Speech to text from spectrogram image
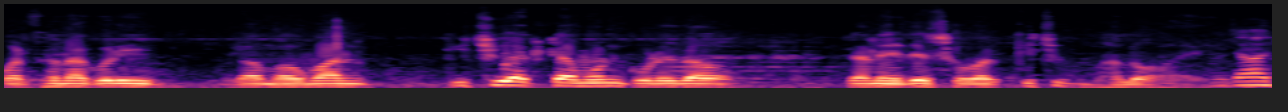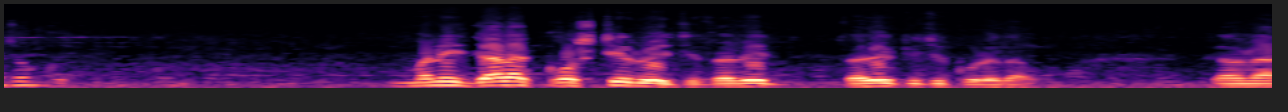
প্রার্থনা করি রাম ভগবান কিছু একটা এমন করে দাও যেন এদের সবার কিছু ভালো হয়। যারা যোগ্য। মানে যারা কষ্টে রয়েছে তাদের তাদের কিছু করে দাও। কেননা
